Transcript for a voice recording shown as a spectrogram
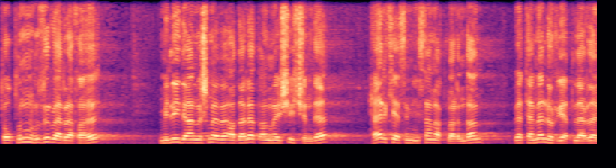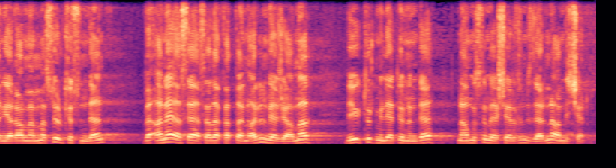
toplumun huzur ve refahı, milli dayanışma ve adalet anlayışı içinde herkesin insan haklarından ve temel hürriyetlerden yararlanması ülküsünden ve anayasaya sadakattan ayrılmayacağıma Büyük Türk milleti önünde namusum ve şerefim üzerine and içerim.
